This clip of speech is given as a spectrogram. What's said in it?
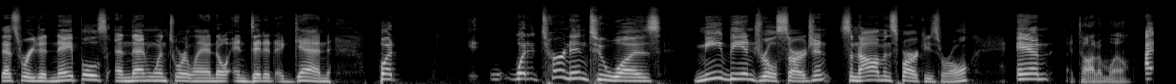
that's where he did Naples, and then went to Orlando and did it again. But what it turned into was me being drill sergeant. So now I'm in Sparky's role, and I taught him well. I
